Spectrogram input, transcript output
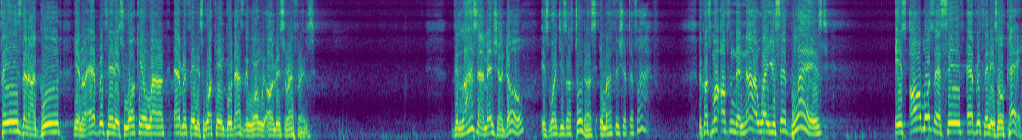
things that are good, you know, everything is working well, everything is working good. That's the one we always reference. The last dimension, though, is what Jesus told us in Matthew chapter 5. Because more often than not, when you say blessed, it's almost as if everything is okay.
